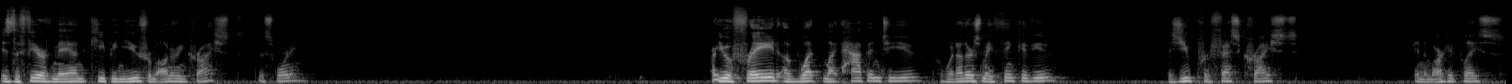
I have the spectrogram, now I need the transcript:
Is the fear of man keeping you from honoring Christ this morning? Are you afraid of what might happen to you or what others may think of you as you profess Christ in the marketplace,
